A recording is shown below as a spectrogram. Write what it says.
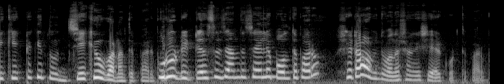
এই কেকটা কিন্তু যে কেউ বানাতে পারবে। পুরো ডিটেলসে জানতে চাইলে বলতে পারো, সেটাও আমি তোমাদের সঙ্গে শেয়ার করতে পারব।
